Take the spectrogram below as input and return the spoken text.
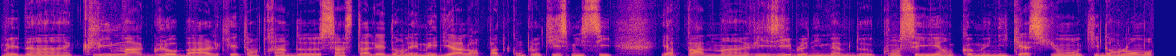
mais d'un climat global qui est en train de s'installer dans les médias. Alors pas de complotisme ici, il n'y a pas de main invisible, ni même de conseillers en communication qui dans l'ombre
